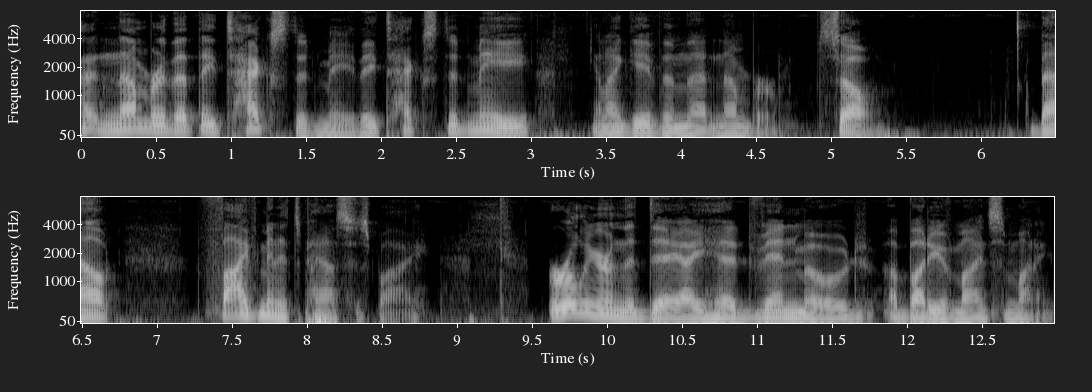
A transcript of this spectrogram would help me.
number that they texted me. They texted me, and I gave them that number. So, about five minutes passes by. Earlier in the day, I had Venmoed a buddy of mine some money,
